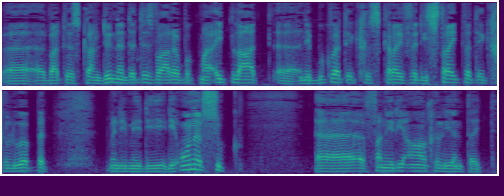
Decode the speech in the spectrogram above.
uh wat ons kan doen en dit is waarop ek my uitlaat uh, in die boek wat ek geskryf het, die stryd wat ek geloop het met die met die die ondersoek uh van hierdie aangeleentheid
